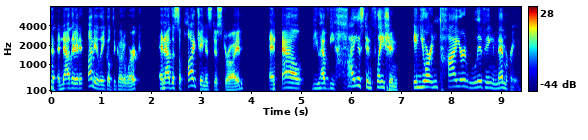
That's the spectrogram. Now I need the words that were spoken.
And now they made it unillegal to go to work. And now the supply chain is destroyed. And now you have the highest inflation in your entire living memory.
